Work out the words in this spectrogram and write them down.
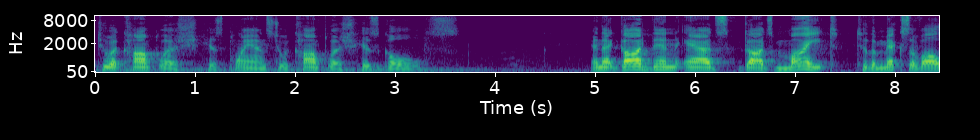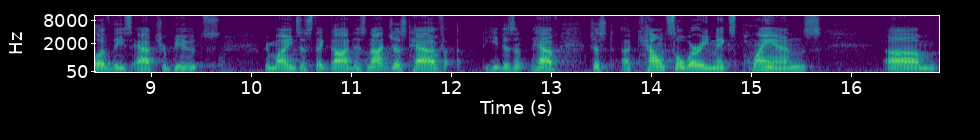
to accomplish his plans, to accomplish his goals. And that God then adds God's might to the mix of all of these attributes reminds us that God does not just have, he doesn't have just a council where he makes plans, um,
